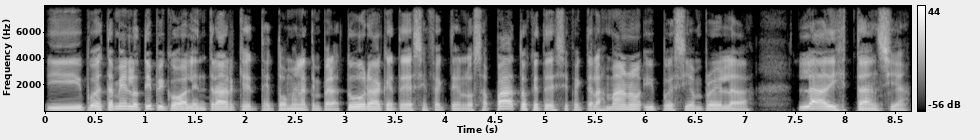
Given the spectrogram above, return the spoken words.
Y pues también lo típico al entrar que te tomen la temperatura que te desinfecten los zapatos que te desinfecten las manos y pues siempre la la distancia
